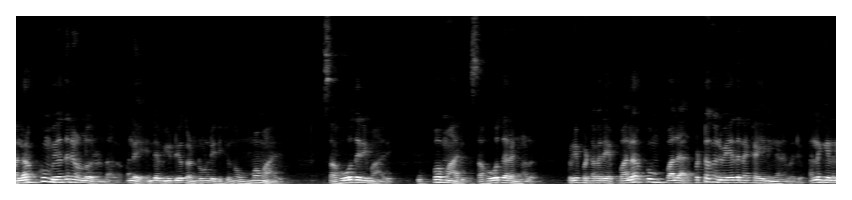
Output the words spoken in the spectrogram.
പലർക്കും വേദനയുള്ളവരുണ്ടാകാം. അല്ലേ? എന്റെ വീഡിയോ കണ്ടുകൊണ്ടിരിക്കുന്ന ഉമ്മമാർ സഹോദരിമാർ ഉപ്പമാർ സഹോദരങ്ങൾ പ്രിയപ്പെട്ടവരെ പലർക്കും പല പെട്ടെന്നൊരു വേദന കയ്യിൽ ഇങ്ങനെ വരും. അല്ലെങ്കിൽ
